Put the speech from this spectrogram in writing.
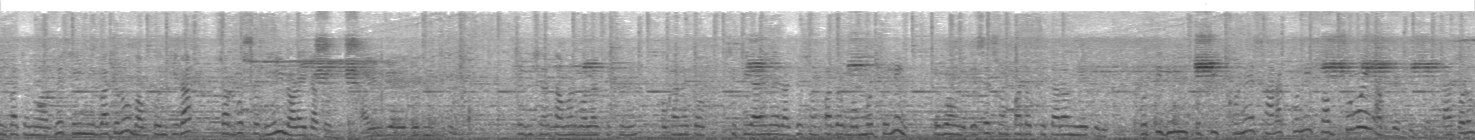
নির্বাচনও আসবে। সেই নির্বাচনেও বামপন্থীরা সর্বস্ব দিয়েই লড়াইটা করবে। সে বিষয়ে তো আমার বলার কিছু নেই। ওখানে তো সিপিআইএম এর রাজ্য সম্পাদক মোহাম্মদ সেলিম এবং দেশের সম্পাদক সীতারাম ইয়েচুরি। প্রতিদিন প্রতিক্ষণে সারাক্ষণই সবসময় আপডেট দিচ্ছেন তারপরেও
